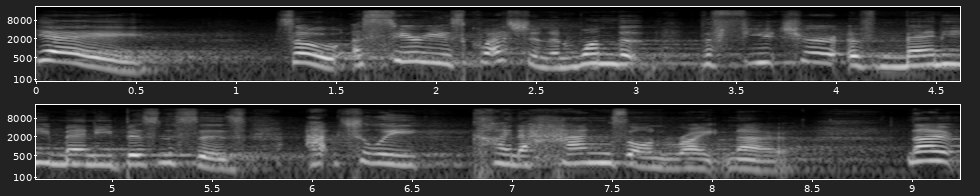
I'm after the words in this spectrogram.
Yay! So, a serious question, and one that the future of many, many businesses actually kind of hangs on right now. Now,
